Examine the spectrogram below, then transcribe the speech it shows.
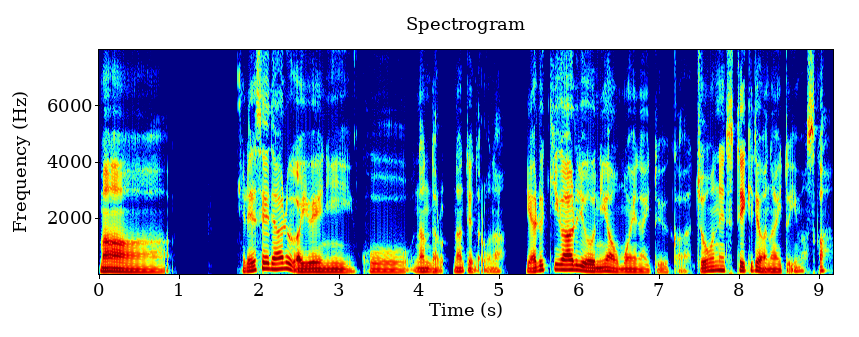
まあ、冷静であるがゆえに、こう、なんだろう、なんて言うんだろうな。やる気があるようには思えないというか、情熱的ではないと言いますか。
